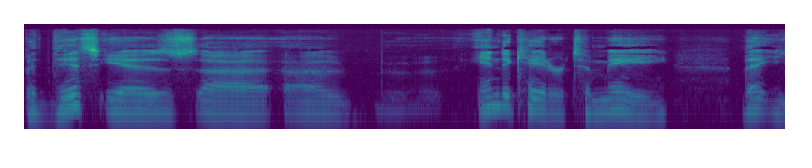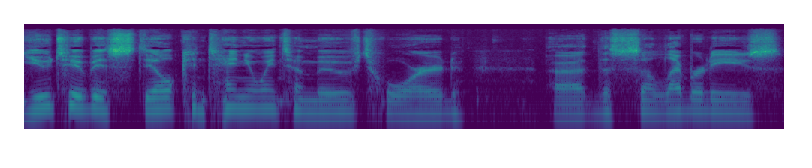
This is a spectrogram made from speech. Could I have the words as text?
But this is uh, a indicator to me that youtube is still continuing to move toward uh, the celebrities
